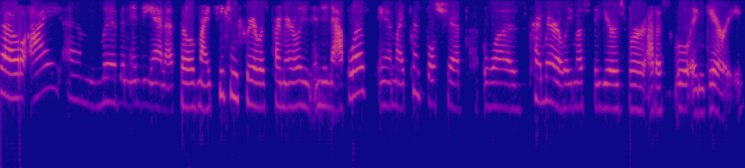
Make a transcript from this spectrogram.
So I um, live in Indiana. So my teaching career was primarily in Indianapolis, and my principalship was primarily most of the years were at a school in Gary,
